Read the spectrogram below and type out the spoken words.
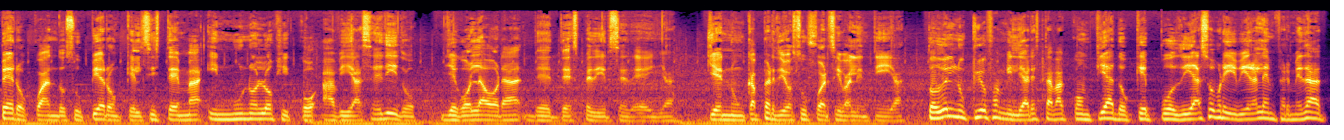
pero cuando supieron que el sistema inmunológico había cedido, llegó la hora de despedirse de ella quien nunca perdió su fuerza y valentía. Todo el núcleo familiar estaba confiado que podía sobrevivir a la enfermedad,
